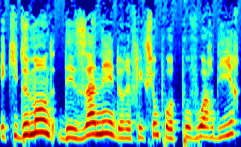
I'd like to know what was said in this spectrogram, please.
et qui demande des années de réflexion pour pouvoir dire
